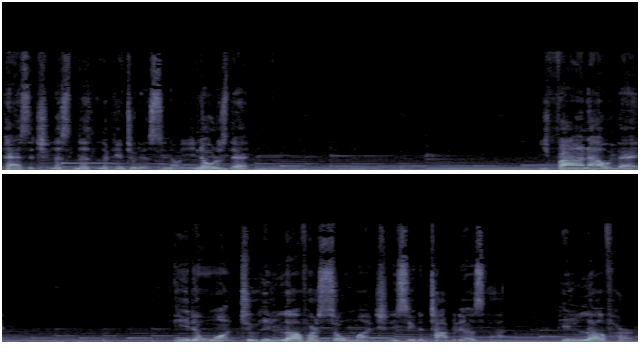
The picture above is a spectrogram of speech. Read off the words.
passage. Let's let's look into this. You know, you notice that you find out that he didn't want to. He loved her so much. You see, the top of this, uh, he loved her.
